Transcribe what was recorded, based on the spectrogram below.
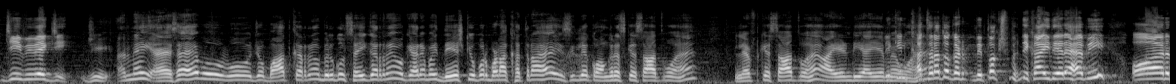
जी विवेक जी। जी नहीं ऐसा है वो वो जो बात कर रहे हैं बिल्कुल सही कर रहे हैं वो कह रहे हैं भाई देश के ऊपर बड़ा खतरा है इसीलिए कांग्रेस के साथ वो हैं लेफ़्ट के साथ वो हैं आईएनडीआईए में लेकिन वो खतरा तो विपक्ष में दिखाई दे रहा है अभी और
